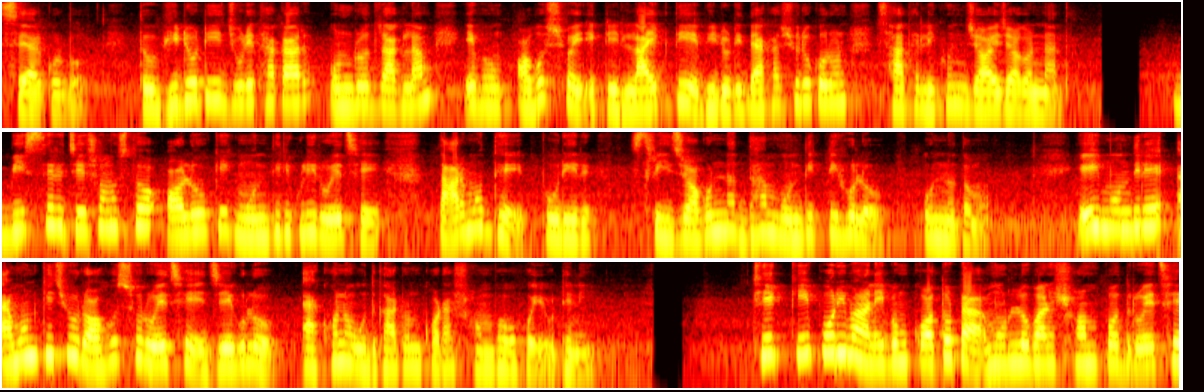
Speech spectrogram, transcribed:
শেয়ার করব। তো ভিডিওটি জুড়ে থাকার অনুরোধ রাখলাম এবং অবশ্যই একটি লাইক দিয়ে ভিডিওটি দেখা শুরু করুন, সাথে লিখুন জয় জগন্নাথ। বিশ্বের যে সমস্ত অলৌকিক মন্দিরগুলি রয়েছে, তার মধ্যে পুরীর শ্রী জগন্নাথ ধাম মন্দিরটি হল অন্যতম। এই মন্দিরে এমন কিছু রহস্য রয়েছে যেগুলো এখনও উদ্ঘাটন করা সম্ভব হয়ে ওঠেনি। ঠিক কী পরিমাণ এবং কতটা মূল্যবান সম্পদ রয়েছে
